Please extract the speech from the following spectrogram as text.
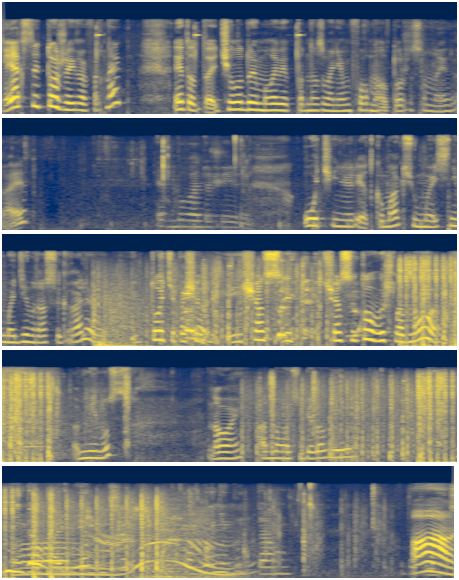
Я, кстати, тоже играю в Фортнайт. Этот э, челодой маловек под названием Формула тоже со мной играет. Это бывает очень редко. Очень редко. Максимум мы с ним один раз играли. И то, типа, сейчас, сейчас, сейчас и то вышло обнова. Минус. Давай, одного тебе дам верю. Не давай, Ам, не Какой-нибудь там. А.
